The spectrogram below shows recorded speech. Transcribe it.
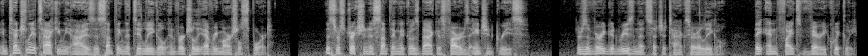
Intentionally attacking the eyes is something that's illegal in virtually every martial sport. This restriction is something that goes back as far as ancient Greece. There's a very good reason that such attacks are illegal. They end fights very quickly.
